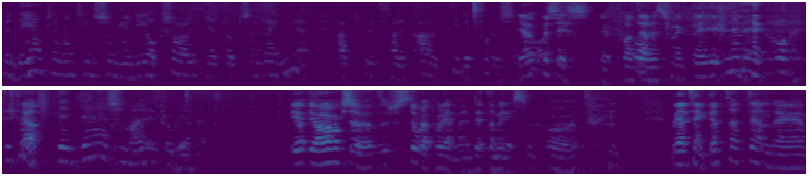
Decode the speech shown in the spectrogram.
Men det är egentligen någonting som ju ni också har gett upp sedan länge. Att utfallet alltid är förutsägbart. Ja, precis. Jag pratar alldeles för mycket. nej, men, och, förstår ja. Det är det som är problemet. Jag, jag har också stora problem med determinism. Och men jag tänker inte att den... Eh,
